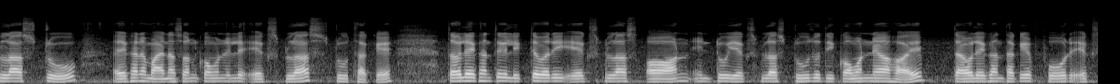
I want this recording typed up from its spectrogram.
প্লাস টু এখানে মাইনাস ওয়ান কমন নিলে এক্স প্লাস টু থাকে। তাহলে এখান থেকে লিখতে পারি x plus one into x plus two যদি কমন নেওয়া হয়, তাহলে এখান থাকে four x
